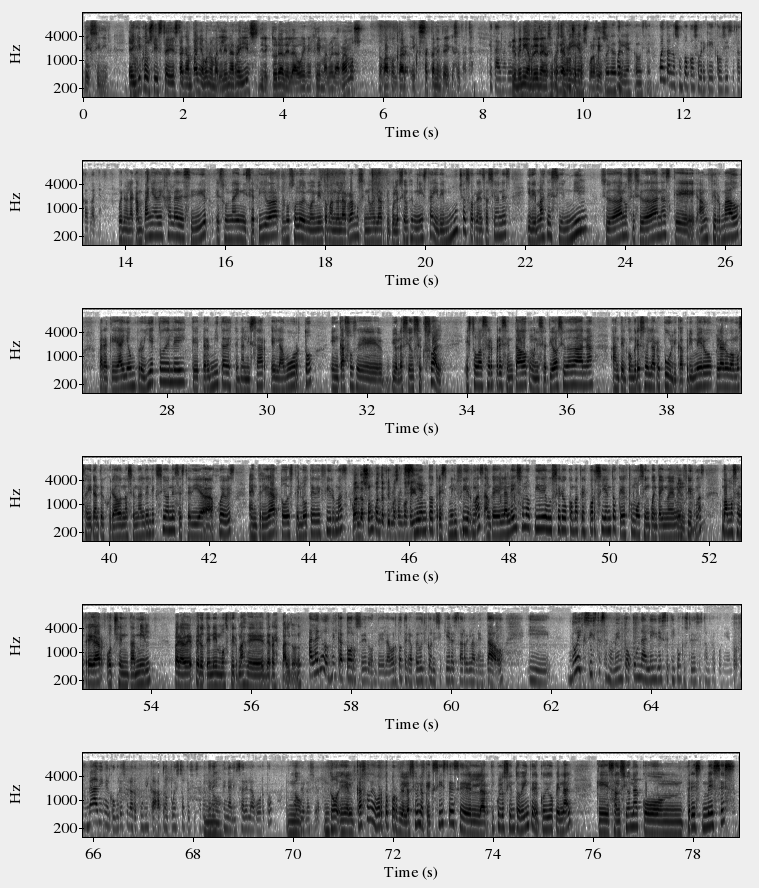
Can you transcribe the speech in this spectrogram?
decidir. ¿En qué consiste esta campaña? Bueno, Marilena Reyes, directora de la ONG Manuela Ramos, nos va a contar exactamente de qué se trata. ¿Qué tal, Marilena? Bienvenida, Marilena, gracias por estar con nosotros. Buenos días. Buenos días, ¿cómo están? Cuéntanos un poco sobre qué consiste esta campaña. Bueno, la campaña Déjala Decidir es una iniciativa no solo del movimiento Manuela Ramos, sino de la articulación feminista y de muchas organizaciones y de más de 100.000 ciudadanos y ciudadanas que han firmado para que haya un proyecto de ley que permita despenalizar el aborto en casos de violación sexual. Esto va a ser presentado como iniciativa ciudadana ante el Congreso de la República. Primero, claro, vamos a ir ante el Jurado Nacional de Elecciones este día jueves a entregar todo este lote de firmas. ¿Cuántas son? ¿Cuántas firmas han conseguido? 103 mil firmas, aunque la ley solo pide un 0,3%, que es como 59 mil mm. firmas. Vamos a entregar 80 mil para ver, pero tenemos firmas de, respaldo. Al año 2014, donde el aborto terapéutico ni siquiera está reglamentado, y no existe hasta el momento una ley de ese tipo que ustedes están proponiendo. Nadie en el Congreso de la República ha propuesto precisamente penalizar el aborto por violación. No, en el caso de aborto por violación lo que existe es el artículo 120 del Código Penal que sanciona con tres meses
